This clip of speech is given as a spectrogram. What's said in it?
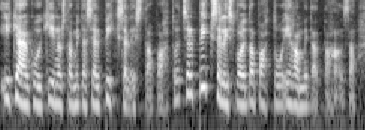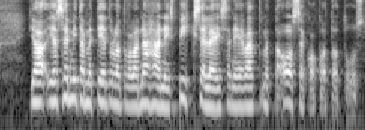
ikään kuin kiinnosta, mitä siellä pikselissä tapahtuu. Että siellä pikselissä voi tapahtua ihan mitä tahansa. Ja, ja se, mitä me tietyllä tavalla nähdään niissä pikseleissä, niin ei välttämättä ole se koko totuus.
